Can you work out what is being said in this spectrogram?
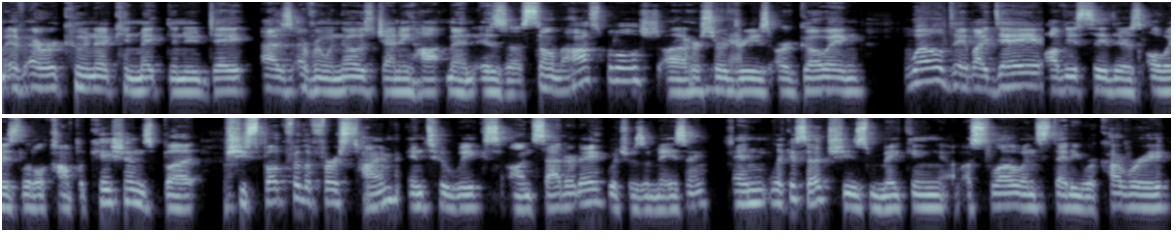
If Erik Kuna can make the new date, as everyone knows, Jenny Hautmann is uh, still in the hospital. Uh, her Yeah. surgeries are going well day by day. Obviously, there's always little complications, but she spoke for the first time in two weeks on Saturday, which was amazing. And like I said, she's making a slow and steady recovery.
